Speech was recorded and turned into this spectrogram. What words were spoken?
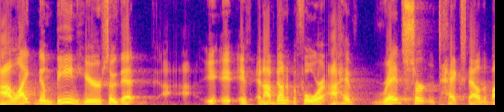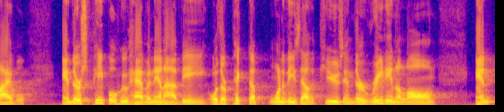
I like them being here so that, if, and I've done it before, I have read certain text out of the Bible, and there's people who have an NIV, or they're picked up one of these out of the pews, and they're reading along, and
